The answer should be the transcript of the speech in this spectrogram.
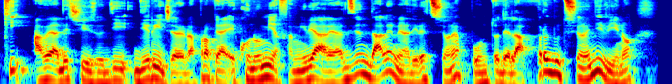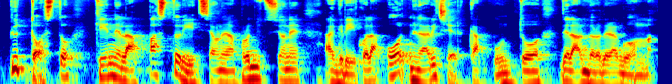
chi aveva deciso di dirigere la propria economia familiare e aziendale nella direzione appunto della produzione di vino piuttosto che nella pastorizia o nella produzione agricola o nella ricerca appunto dell'albero della gomma.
